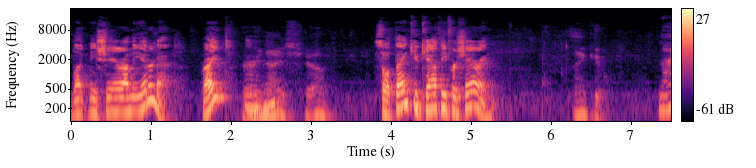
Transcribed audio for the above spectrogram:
let me share on the internet. Right? Very mm-hmm. nice. Yeah. So thank you, Kathy, for sharing. Thank you. Nice.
